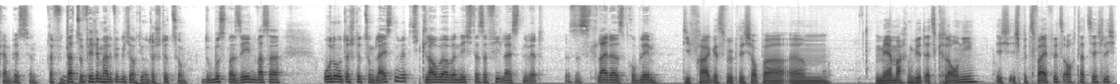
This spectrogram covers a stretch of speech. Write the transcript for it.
kein bisschen. Dafür, dazu fehlt ihm halt wirklich auch die Unterstützung. Du musst mal sehen, was er ohne Unterstützung leisten wird. Ich glaube aber nicht, dass er viel leisten wird. Das ist leider das Problem. Die Frage ist wirklich, ob er ähm, mehr machen wird als Clowny. Ich, ich bezweifle es auch tatsächlich.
